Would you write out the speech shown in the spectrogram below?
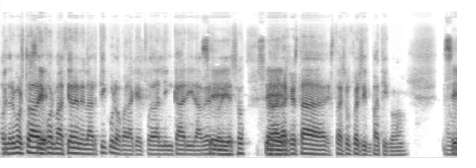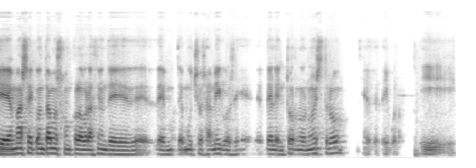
pondremos toda la información en el artículo para que puedan linkar, ir a verlo y eso. La verdad es que está súper simpático. Sí, además eh, contamos con colaboración de, muchos amigos del entorno nuestro eh, y, bueno, y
